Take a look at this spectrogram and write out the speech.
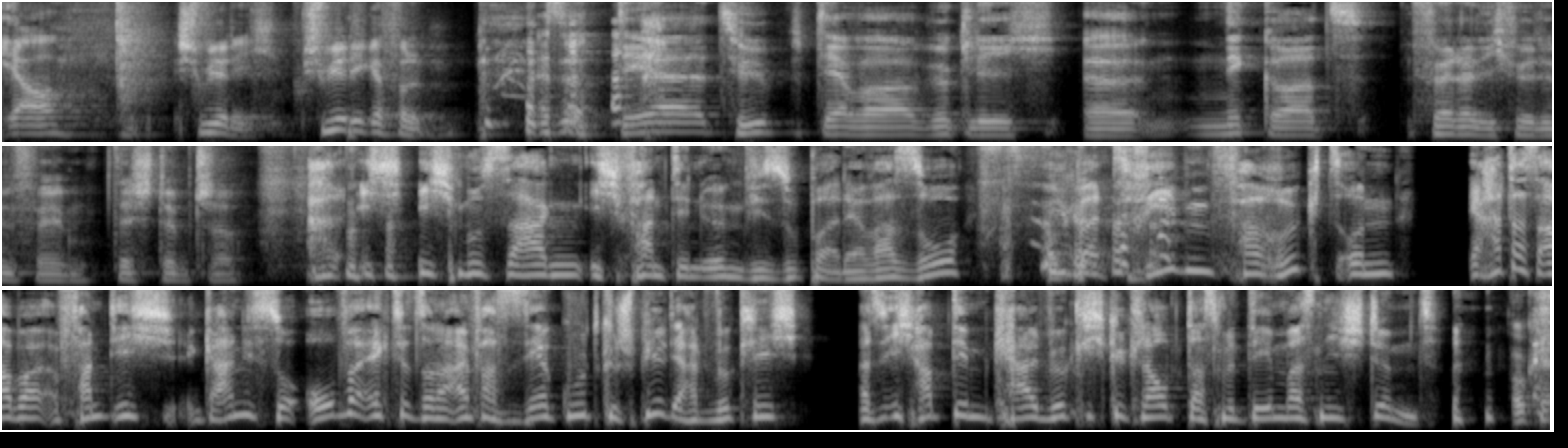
Ja, schwierig. Schwieriger Film. Also der Typ, der war wirklich äh, nicht gerade förderlich für den Film. Das stimmt schon. Ach, ich, ich muss sagen, ich fand den irgendwie super. Der war so übertrieben verrückt und er hat das aber, fand ich, gar nicht so overacted, sondern einfach sehr gut gespielt. Er hat wirklich also ich habe dem Kerl wirklich geglaubt, dass mit dem was nicht stimmt. Okay.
